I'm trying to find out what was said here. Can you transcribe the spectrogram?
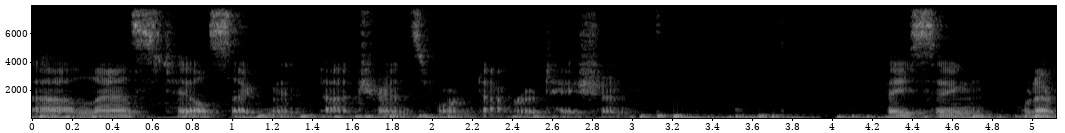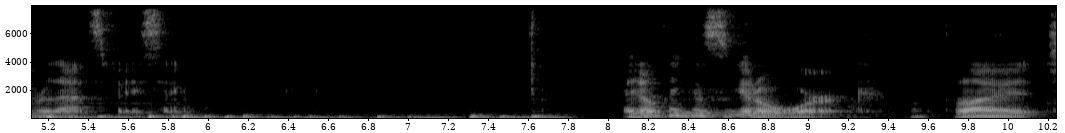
uh, last tail segment dot transform dot rotation, facing whatever that's facing. I don't think this is gonna work, but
